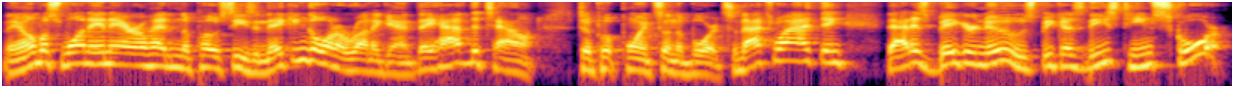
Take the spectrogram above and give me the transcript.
They almost won in Arrowhead in the postseason. They can go on a run again. They have the talent to put points on the board. So that's why I think that is bigger news because these teams score.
